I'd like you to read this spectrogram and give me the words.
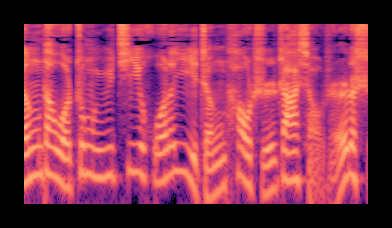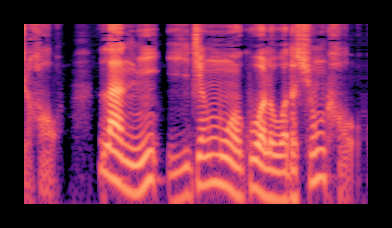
等到我终于激活了一整套纸扎小人的时候，烂泥已经没过了我的胸口，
